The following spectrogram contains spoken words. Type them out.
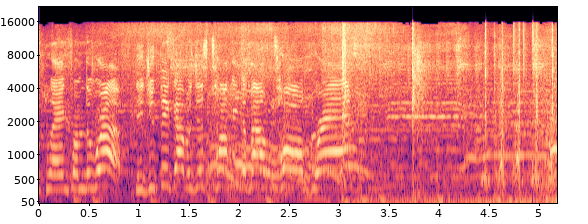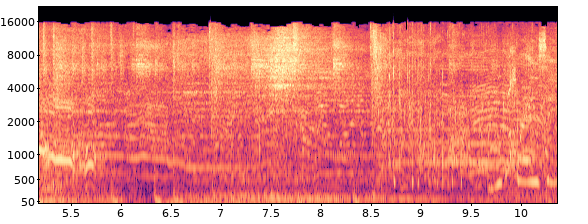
Were playing from the rough. Did you think I was just talking about tall grass? Are you crazy?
